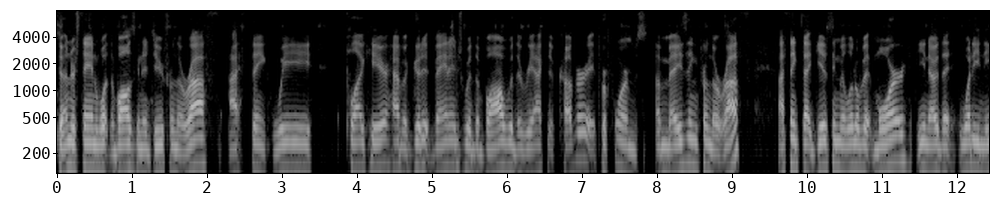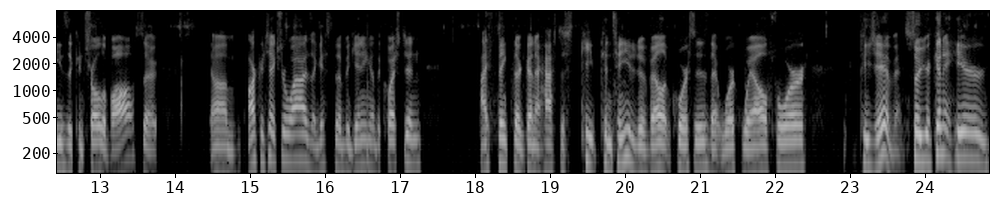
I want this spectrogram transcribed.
to understand what the ball is going to do from the rough. I think we plug here have a good advantage with the ball with the reactive cover. It performs amazing from the rough. I think that gives him a little bit more, you know, that what he needs to control the ball. So, um, architecture wise, I guess the beginning of the question, I think they're going to have to keep continue to develop courses that work well for PGA events. So you're going to hear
